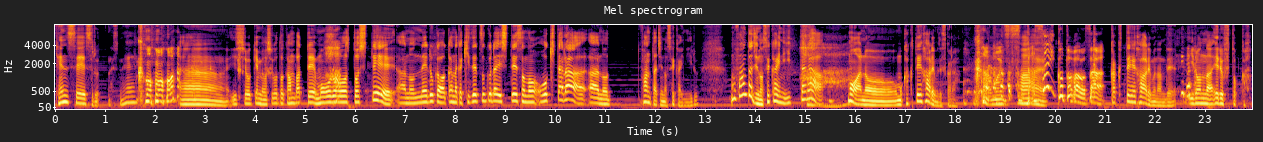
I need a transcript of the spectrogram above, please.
転生するですね。一生懸命お仕事頑張って朦朧としてあの寝るか分かんないか気絶ぐらいしてその起きたらあのファンタジーの世界にいるもうファンタジーの世界に行ったらもうあのもう確定ハーレムですから。もうダサい言葉をさ。確定ハーレムなんでいろんなエルフとか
